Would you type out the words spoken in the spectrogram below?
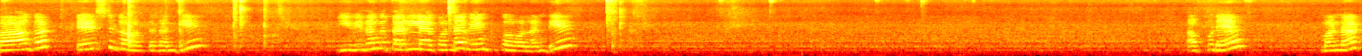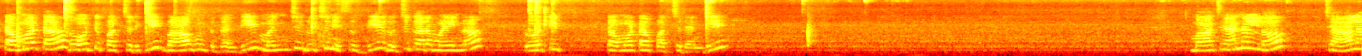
బాగా టేస్ట్గా ఉంటుందండి. ఈ విధంగా తడి లేకుండా వేపుకోవాలండి. అప్పుడే మన టమాటా రోటి పచ్చడికి బాగుంటుందండి. మంచి రుచిని ఇస్తుంది. రుచికరమైన రోటి టమాటా పచ్చడి అండి మా ఛానల్లో చాలా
